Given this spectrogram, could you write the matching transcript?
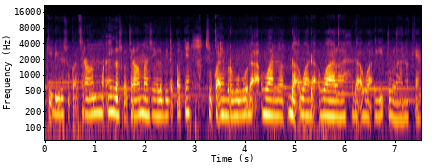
Kayak dia suka ceramah eh nggak suka ceramah sih lebih tepatnya suka yang berbobot dakwah dakwah dakwah lah dakwah gitulah anaknya.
